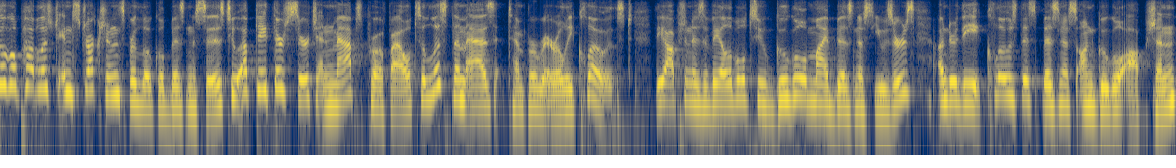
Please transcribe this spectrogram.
Google published instructions for local businesses to update their search and maps profile to list them as temporarily closed. The option is available to Google My Business users under the Close This Business on Google option,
